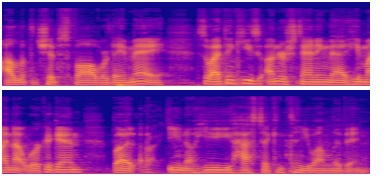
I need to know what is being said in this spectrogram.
"I'll let the chips fall where they may." So I think he's understanding that he might not work again, but you know he has to continue on living.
